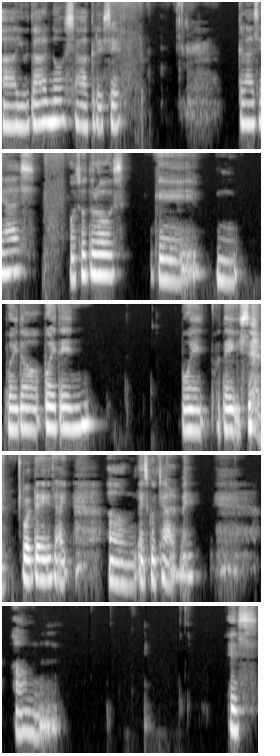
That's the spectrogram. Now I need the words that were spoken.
a ayudarnos a crecer. Gracias vosotros que mm, puedo, pueden, podéis, podéis um, escucharme. Um, es,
